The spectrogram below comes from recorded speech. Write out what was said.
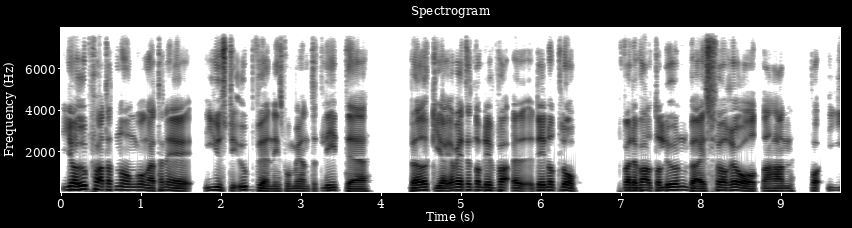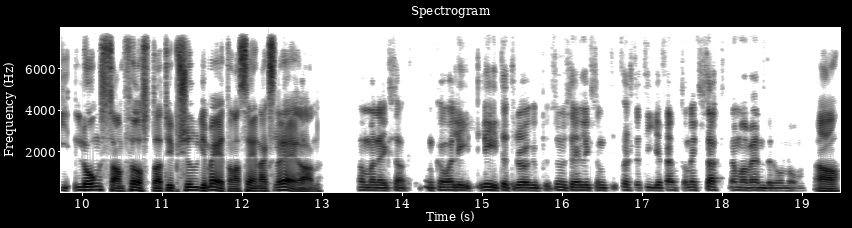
jag har uppfattat någon gång att han är just i uppvändningsmomentet lite bökig. Jag, jag vet inte om det är, eh, det är något lopp. Var det Walter Lundbergs förra året när han var i, långsam första typ 20 meterna, sen accelererar han. Ja, men exakt. Han kan vara lite, lite trög, som du säger, liksom första 10-15 exakt när man vänder honom. Ja.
